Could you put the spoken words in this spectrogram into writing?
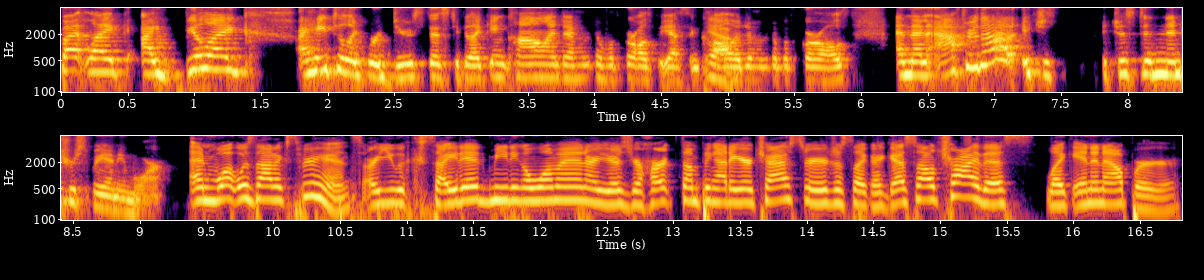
but like, I feel like I hate to like reduce this to be like in college I hooked up with girls, but yes, in Yeah. college I hooked up with girls, and then after that, it just it just didn't interest me anymore. And what was that experience? Are you excited meeting a woman, or is your heart thumping out of your chest, or you're just like, I guess I'll try this, like In and Out Burger?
